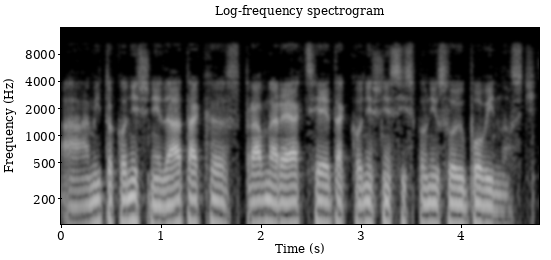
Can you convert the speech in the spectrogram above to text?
a mi to konečne dá, tak správna reakcia je tak konečne si splnil svoju povinnosť.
